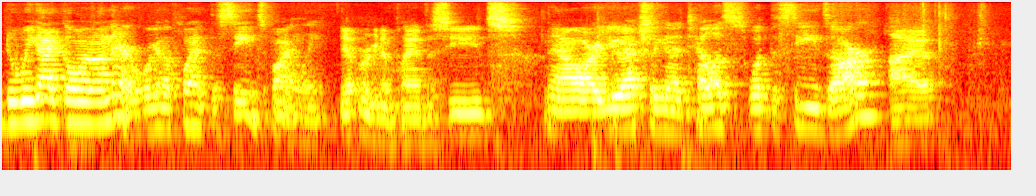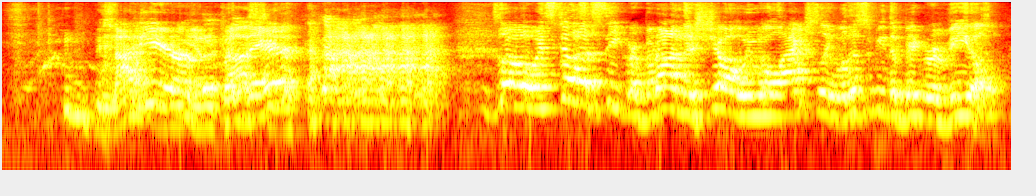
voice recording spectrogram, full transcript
do we got going on there? We're gonna plant the seeds finally. Yep, we're gonna plant the seeds. Now, are you actually gonna tell us what the seeds are? I Not here, but there. so it's still a secret, but on the show we will actually. Well, this will be the big reveal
